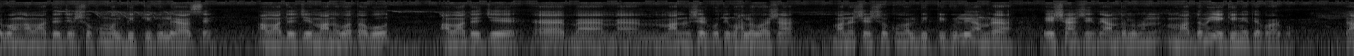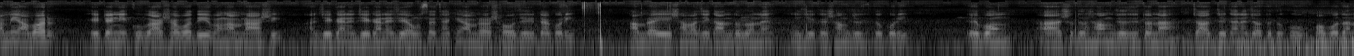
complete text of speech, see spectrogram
এবং আমাদের যে সুকোমল বৃত্তিগুলো আছে, আমাদের যে মানবতাবোধ, আমাদের যে মানুষের প্রতি ভালোবাসা, মানুষের সুকোমল বৃত্তিগুলি আমরা এই সাংস্কৃতিক আন্দোলনের মাধ্যমে এগিয়ে নিতে পারব। তো আমি আবার এটা নিয়ে খুব আশাবাদী এবং আমরা আসি। যেখানে যেখানে যে অবস্থায় থাকি, আমরা সহযোগিতা করি। আমরা এই সামাজিক আন্দোলনে নিজেকে সংযোজিত করি এবং শুধু সংযোজিত না, যার যেখানে যতটুকু অবদান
